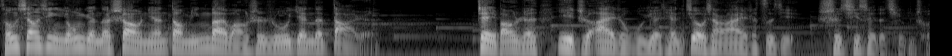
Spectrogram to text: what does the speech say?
从相信永远的少年到明白往事如烟的大人，这帮人一直爱着五月天，就像爱着自己十七岁的青春。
